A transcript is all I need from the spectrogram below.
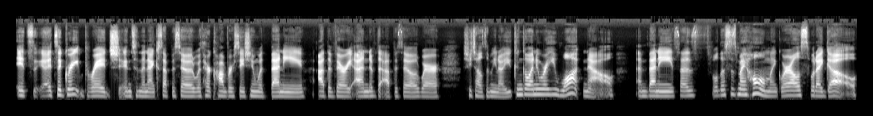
it's it's a great bridge into the next episode with her conversation with Benny at the very end of the episode where she tells him, you know, you can go anywhere you want now. And Benny says, well, this is my home. Like, where else would I go?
